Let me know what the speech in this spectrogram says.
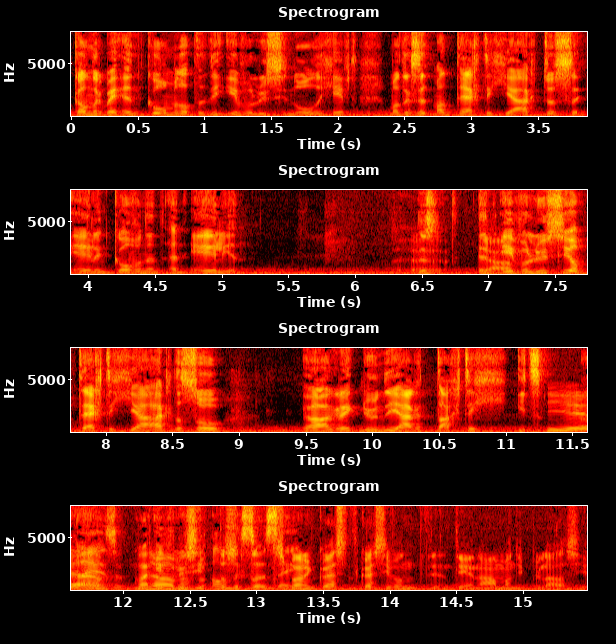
kan erbij inkomen dat hij die evolutie nodig heeft. Maar er zit maar 30 jaar tussen Alien Covenant en Alien. Dus een ja. evolutie op 30 jaar, dat is zo... Ja, gelijk nu in de jaren 80 iets zo qua Ja, evolutie dat, anders dat, zou dat is zijn. maar een kwestie, kwestie van DNA-manipulatie.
